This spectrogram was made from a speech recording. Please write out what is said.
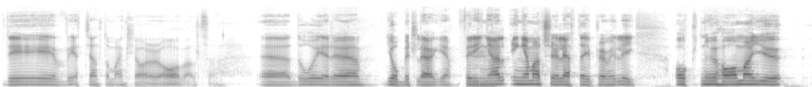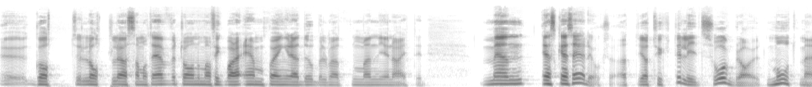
det vet jag inte om man klarar av alltså. Eh, då är det jobbigt läge. För inga, inga matcher är lätta i Premier League. Och nu har man ju eh, gått lottlösa mot Everton och man fick bara en poäng i det här dubbelmötet med Man United. Men jag ska säga det också, att jag tyckte Leeds såg bra ut mot Man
